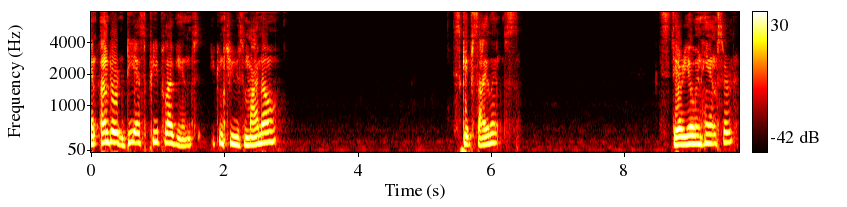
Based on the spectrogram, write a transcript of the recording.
and under DSP plugins, you can choose mono, skip silence, stereo enhancer,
